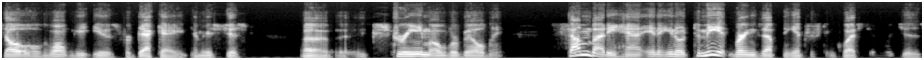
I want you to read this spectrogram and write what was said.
sold, won't get used for decades. I mean, it's just uh, extreme overbuilding. Somebody had, and, you know, to me, it brings up the interesting question, which is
